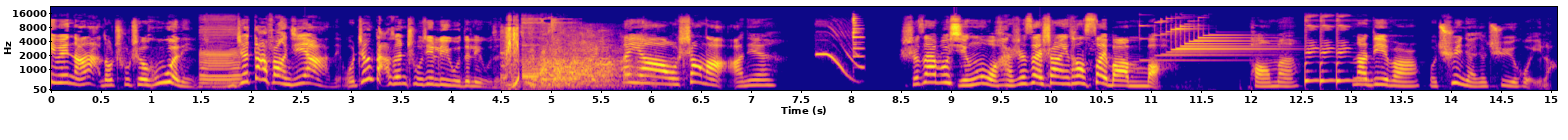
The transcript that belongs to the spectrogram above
以为哪哪都出车祸了。你这大放假的，我正打算出去溜达溜达。哎呀，我上哪呢？实在不行，我还是再上一趟塞班吧。朋友们，那地方我去年就去一回了，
